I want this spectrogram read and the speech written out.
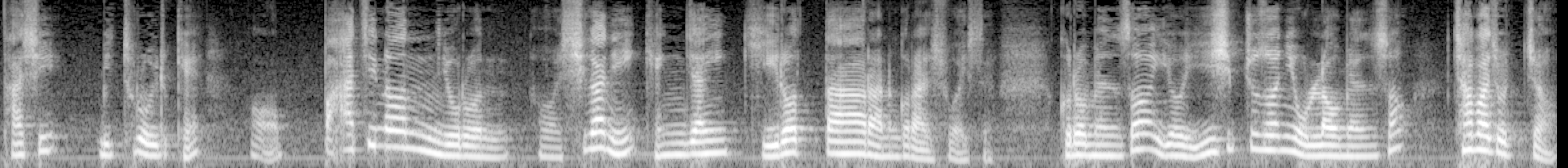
다시 밑으로 이렇게 어, 빠지는 요런 어, 시간이 굉장히 길었다라는 걸 알 수가 있어요. 그러면서 이 20주선이 올라오면서 잡아줬죠.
